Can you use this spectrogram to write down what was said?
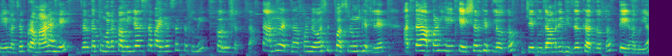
हे माझं प्रमाण आहे. जर का तुम्हाला कमी जास्त पाहिजे असेल तर तुम्ही करू शकता. तांदूळ आहेत ना आपण व्यवस्थित पसरवून घेतले आहेत. आता आपण हे केशर घेतलं होतं जे दुधामध्ये भिजत घातलं होतं ते घालूया.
